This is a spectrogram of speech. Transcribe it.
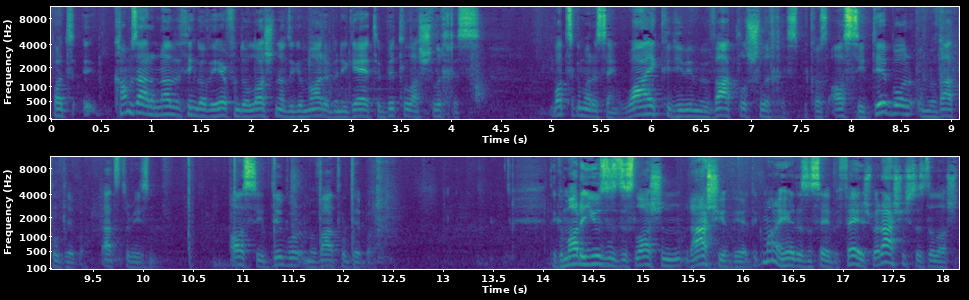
But it comes out another thing over here from the lashon of the Gemara b'negei to bittul hashlichus. What's the Gemara saying? Why could you be mevatel shlichus? Because asi dibur or mevatel dibur. That's the reason. Asi dibur or mevatel dibur. The Gemara uses this lashon Rashi over here. The Gemara here doesn't say beferish, but Rashi says the lashon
